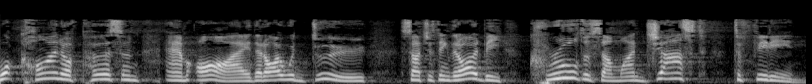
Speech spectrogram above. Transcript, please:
What kind of person am I that I would do such a thing, that I would be cruel to someone just to fit in?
